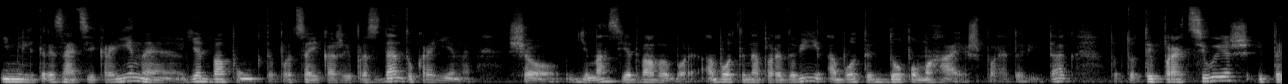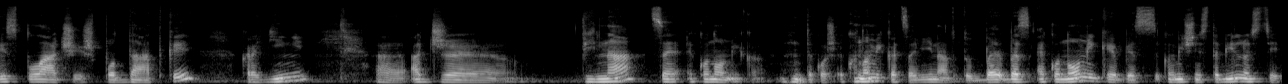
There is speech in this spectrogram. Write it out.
і мілітаризації країни є два пункти. Про це і каже і президент України, що в нас є два вибори: або ти на передовій, або ти допомагаєш передовій. Так? Тобто ти працюєш і ти сплачуєш податки країні, е, адже Війна це економіка. Також економіка це війна. Тобто без економіки, без економічної стабільності,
